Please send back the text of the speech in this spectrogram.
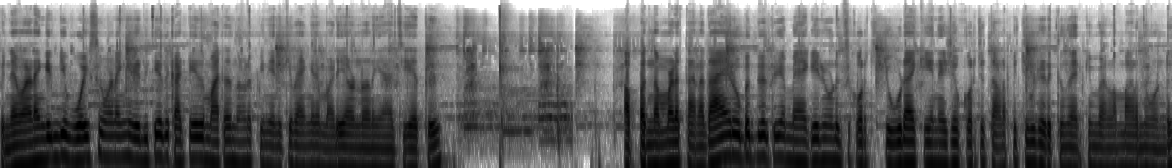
പിന്നെ വേണമെങ്കിൽ എനിക്ക് വോയിസ് വേണമെങ്കിൽ എഡിറ്റ് ചെയ്ത് കട്ട് ചെയ്ത് മാറ്റുന്നതാണ്. പിന്നെ എനിക്ക് ഭയങ്കര മടിയാണെന്നാണ് ഞാൻ ചെയ്യാത്തത്. അപ്പം നമ്മുടെ തനതായ രൂപത്തിലെത്തിയ മാഗി നൂഡിൽസ് കുറച്ച് ചൂടാക്കിയതിനു ശേഷം കുറച്ച് തിളപ്പിച്ച് കൂടി എടുക്കുന്നതായിരിക്കും വെള്ളം മാറുന്നുകൊണ്ട്.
